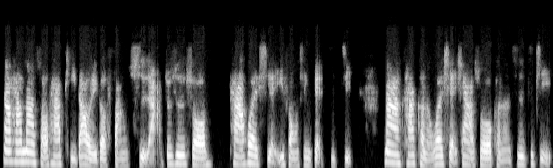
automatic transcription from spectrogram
那他那时候他提到一个方式啊，就是说他会写一封信给自己，那他可能会写下说可能是自己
